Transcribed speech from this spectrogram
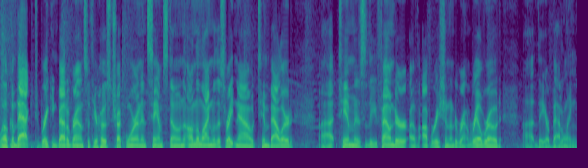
Welcome back to Breaking Battlegrounds with your host Chuck Warren and Sam Stone. On the line with us right now, Tim Ballard. Uh, Tim is the founder of Operation Underground Railroad. Uh, they are battling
